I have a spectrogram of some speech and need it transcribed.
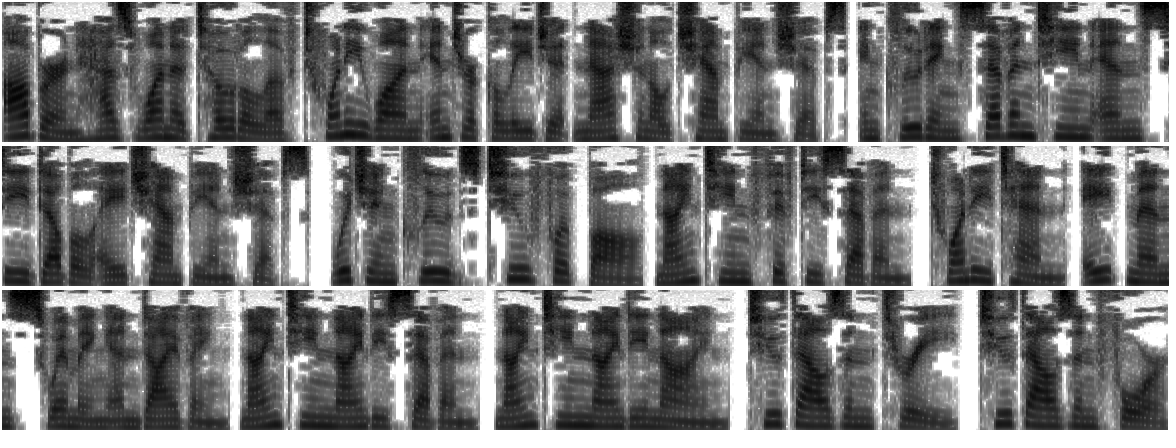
Auburn has won a total of 21 intercollegiate national championships including 17 NCAA championships, which includes two football 1957, 2010, 8 men's swimming and diving 1997, 1999, 2003, 2004,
